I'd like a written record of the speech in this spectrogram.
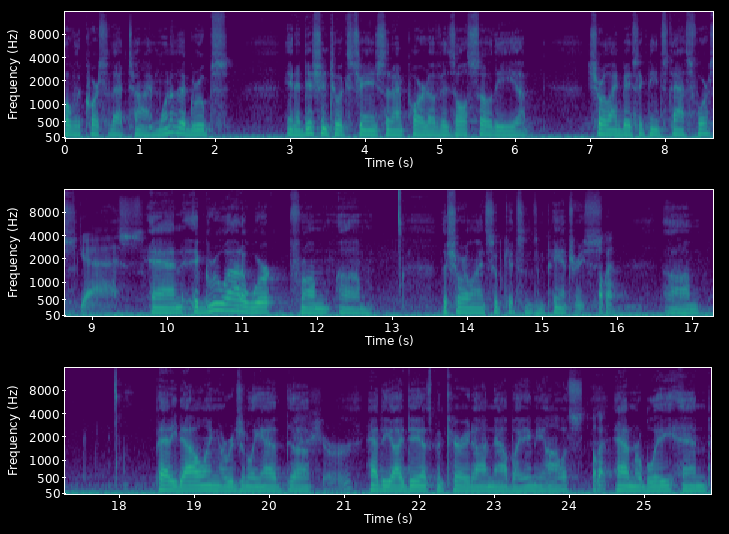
over the course of that time. One of the groups, in addition to Exchange, that I'm part of is also the uh, Shoreline Basic Needs Task Force. Yes. And it grew out of work from um, the Shoreline Soup Kitchens and Pantries. Okay. Patty Dowling originally had uh, Sure. had the idea. It's been carried on now by Amy Hollis Okay. admirably. And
